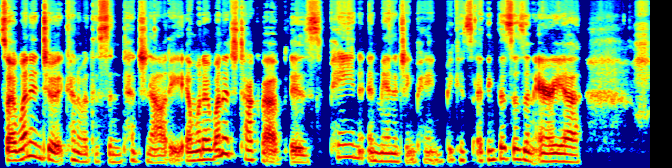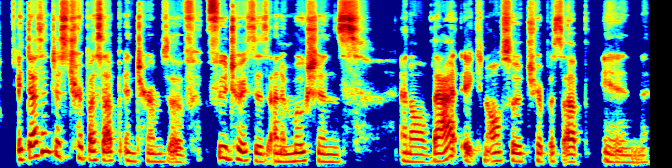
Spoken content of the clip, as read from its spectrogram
So I went into it kind of with this intentionality. And what I wanted to talk about is pain and managing pain because I think this is an area it doesn't just trip us up in terms of food choices and emotions and all of that. It can also trip us up in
